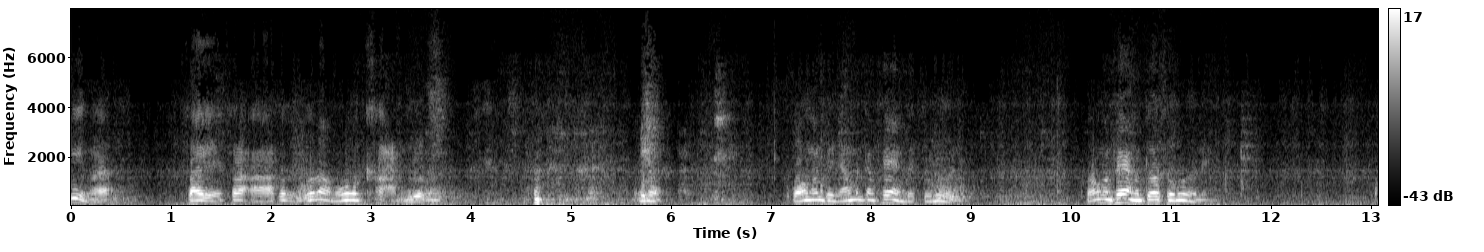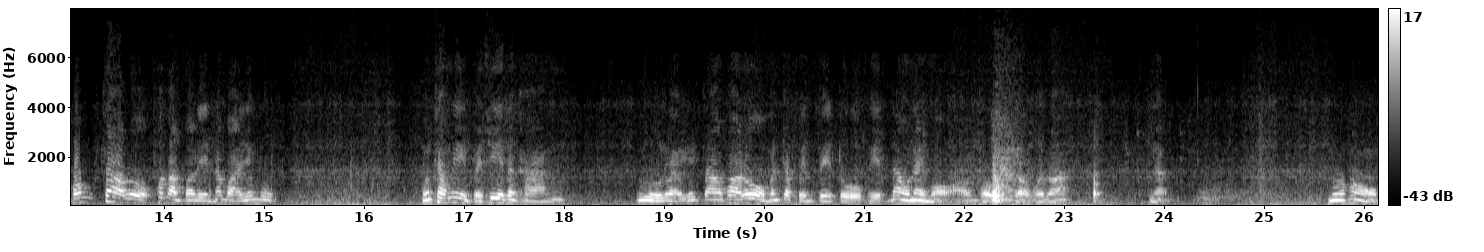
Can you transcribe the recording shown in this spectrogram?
ลิงละใส่สระอาสระเรามันขานเรื่องเออของมันเป็นอย่างมันจังแพงแต่สมุนของมันแพงกันตัวสมุนนี่ ของเจ้าโลกพระกันประเด็นนบายยมุกมันทั้งนี้ไปที่ทางคางงูแล้วยังเจ้าพ่อโลกมันจะเป็นเปโตรเพดเน่าในหมอพระองค์เจ้าพนว่านะเมื่อห้อง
